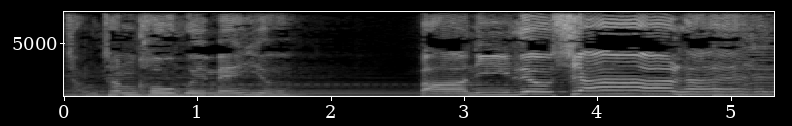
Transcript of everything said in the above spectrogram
常常后悔没有把你留下来。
